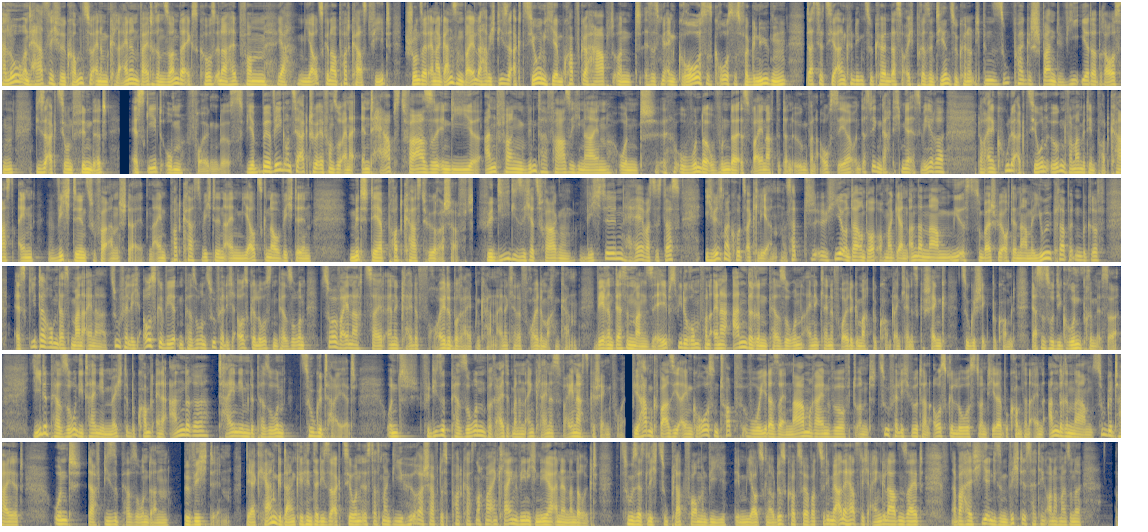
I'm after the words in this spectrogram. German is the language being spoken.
Hallo und herzlich willkommen zu einem kleinen weiteren Sonderexkurs innerhalb vom ja, Miautsgenau Podcast Feed. Schon seit einer ganzen Weile habe ich diese Aktion hier im Kopf gehabt und es ist mir ein großes, großes Vergnügen, das jetzt hier ankündigen zu können, das euch präsentieren zu können und ich bin super gespannt, wie ihr da draußen diese Aktion findet. Es geht um Folgendes. Wir bewegen uns ja aktuell von so einer Entherbstphase in die Anfang-Winterphase hinein und äh, oh Wunder, oh Wunder, es weihnachtet dann irgendwann auch sehr. Und deswegen dachte ich mir, es wäre doch eine coole Aktion, irgendwann mal mit dem Podcast ein Wichteln zu veranstalten. Ein Podcast-Wichteln, ein Miautsgenau-Wichteln mit der Podcast-Hörerschaft. Für die, die sich jetzt fragen, Wichteln, hä, was ist das? Ich will es mal kurz erklären. Es hat äh, hier und da und dort auch mal gern einen anderen Namen. Mir ist zum Beispiel auch der Name Jule Club ein Begriff. Es geht darum, dass man einer zufällig ausgewählten Person, zufällig ausgelosten Person zur Weihnachtszeit eine kleine Freude bereiten kann, eine kleine Freude machen kann. Währenddessen man selbst wiederum von einer anderen Person eine kleine Freude gemacht bekommt, ein kleines Geschenk zugeschickt bekommt. Das ist so die Grundprämisse. Jede Person, die teilnehmen möchte, bekommt eine andere teilnehmende Person zugeteilt. Und für diese Person bereitet man dann ein kleines Weihnachtsgeschenk vor. Wir haben quasi einen großen Topf, wo jeder seinen Namen reinwirft und zufällig wird dann ausgelost und jeder bekommt dann einen anderen Namen zugeteilt und darf diese Person dann bewichteln. Der Kerngedanke hinter dieser Aktion ist, dass man die Hörerschaft des Podcasts noch mal ein klein wenig näher aneinander rückt. Zusätzlich zu Plattformen wie dem Miauts genau Discord-Server, zu dem ihr alle herzlich eingeladen seid, aber halt hier in diesem Wichtel-Setting auch noch mal so eine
